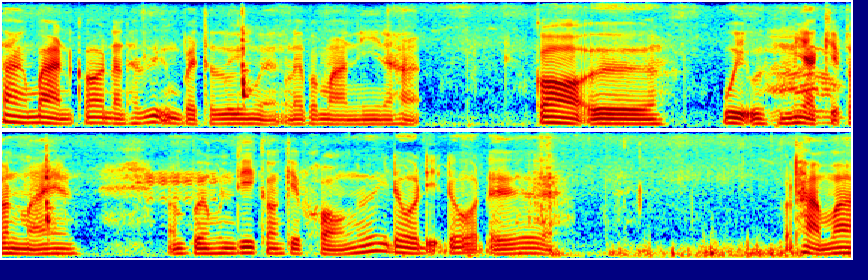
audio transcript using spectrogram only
สร้างบ้านก็ดันทะลึ่งไปตะลุยเหมืองอะไรประมาณนี้นะฮะ ก็เออ อุ้ยอุ้ยผมไม่อยากเก็บต้นไม้ มันเปลือพื้นที่กองเก็บของเฮ้ยโดดดิโดดเออก็ถามว่า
